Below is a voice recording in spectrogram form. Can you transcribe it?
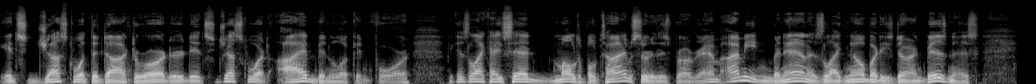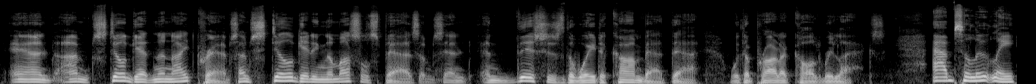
It's just what the doctor ordered. It's just what I've been looking for. Because, like I said multiple times through this program, I'm eating bananas like nobody's darn business. And I'm still getting the night cramps. I'm still getting the muscle spasms. And, and this is the way to combat that with a product called Relax. Absolutely.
